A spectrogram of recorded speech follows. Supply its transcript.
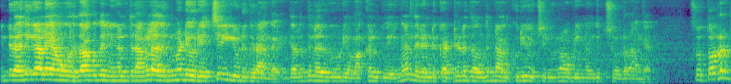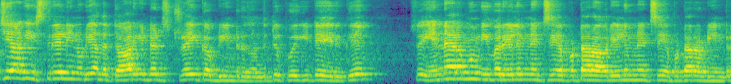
இன்று அதிகாலை அவங்க ஒரு தாக்குதல் நிகழ்த்துறாங்களோ அதுக்கு முன்னாடி ஒரு எச்சரிக்கை விடுக்கிறாங்க. இந்த இடத்துல இருக்கக்கூடிய மக்கள் போயிருங்க இந்த ரெண்டு கட்டிடத்தை வந்துட்டு நாங்கள் குறி வச்சிருக்கிறோம் அப்படின்னு வந்துட்டு சொல்கிறாங்க ஸோ தொடர்ச்சியாக இஸ்ரேலினுடைய அந்த டார்கெட்டட் ஸ்ட்ரைக் அப்படின்றது வந்துட்டு போய்கிட்டே இருக்குது ஸோ எந்நேரமும் இவர் எலிமினேட் செய்யப்பட்டார் அவர் எலிமினேட் செய்யப்பட்டார் அப்படின்ற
